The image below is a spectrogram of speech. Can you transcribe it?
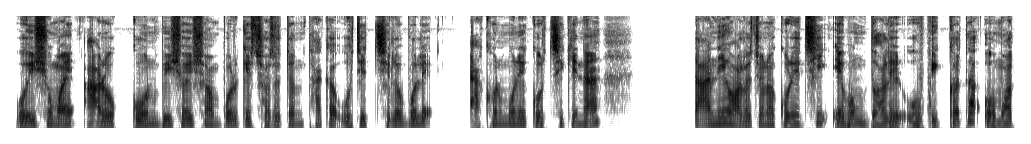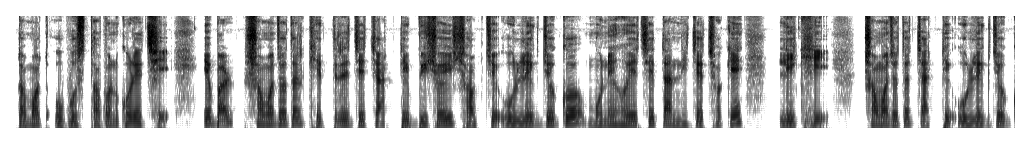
ওই সময় আরও কোন বিষয় সম্পর্কে সচেতন থাকা উচিত ছিল বলে এখন মনে করছি কিনা তা নিয়েও আলোচনা করেছি এবং দলের অভিজ্ঞতা ও মতামত উপস্থাপন করেছি। এবার সমঝোতার ক্ষেত্রে যে চারটি বিষয় সবচেয়ে উল্লেখযোগ্য মনে হয়েছে তার নিচের ছকে লিখি। সমঝোতার চারটি উল্লেখযোগ্য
